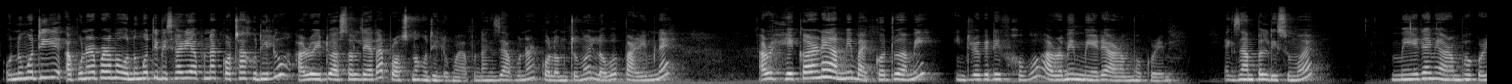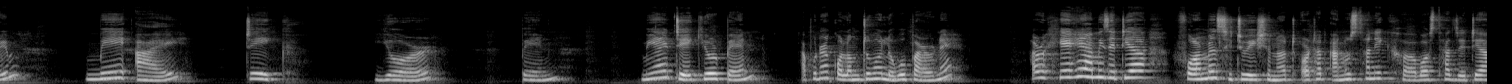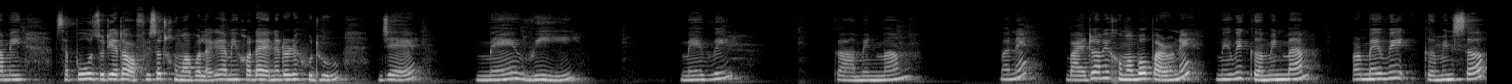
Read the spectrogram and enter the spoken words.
অনুমতি আপোনাৰ পৰা মই অনুমতি বিচাৰি আপোনাক কথা সুধিলোঁ আৰু এইটো আচলতে এটা প্ৰশ্ন সুধিলোঁ মই আপোনাক যে আপোনাৰ কলমটো মই ল'ব পাৰিমনে? আৰু সেইকাৰণে আমি বাক্যটো আমি ইণ্টাৰগেটিভ হ'ব আৰু আমি মেৰে আৰম্ভ কৰিম। এক্সাম্পল দিছোঁ মই। মেৰে আমি আৰম্ভ কৰিম। May I take your pen may I take your pen আপোনাৰ কলমটো মই ল'ব পাৰোঁনে? আৰু সেয়েহে আমি যেতিয়া ফৰ্মেল ছিটুৱেশ্যনত অৰ্থাৎ আনুষ্ঠানিক অৱস্থাত যেতিয়া আমি ছাপ'জ যদি এটা অফিচত সোমাব লাগে আমি সদায় এনেদৰে সোধোঁ যে মে we may we come in মাম মানে বাইদেউ আমি সোমাব পাৰোঁনে? মে উই কাম ইন মেম আৰু মে উই কাম ইন ছাৰ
